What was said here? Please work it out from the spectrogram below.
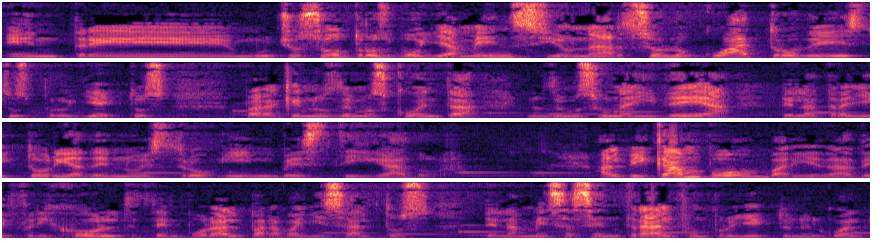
Entre muchos otros voy a mencionar solo cuatro de estos proyectos para que nos demos cuenta, nos demos una idea de la trayectoria de nuestro investigador. Albicampo, variedad de frijol temporal para valles altos de la Mesa Central, fue un proyecto en el cual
